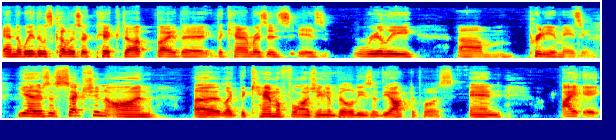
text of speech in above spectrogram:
and the way those colors are picked up by the the cameras is is really um, pretty amazing. Yeah, there's a section on uh, like the camouflaging abilities of the octopus, and I I-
